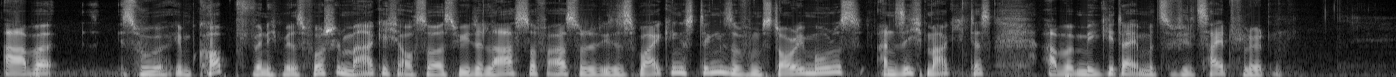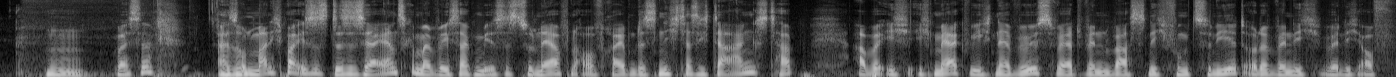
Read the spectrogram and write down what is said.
Aber so im Kopf, wenn ich mir das vorstelle, mag ich auch sowas wie The Last of Us oder dieses Vikings-Ding, so vom Story-Modus. An sich mag ich das, aber mir geht da immer zu viel Zeit flöten. Weißt du? Also und manchmal ist es, das ist ja ernst gemeint, wenn ich sage, mir ist es zu nervenaufreibend. Das ist nicht, dass ich da Angst habe, aber ich, ich merke, wie ich nervös werde, wenn was nicht funktioniert oder wenn ich, wenn ich auf,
